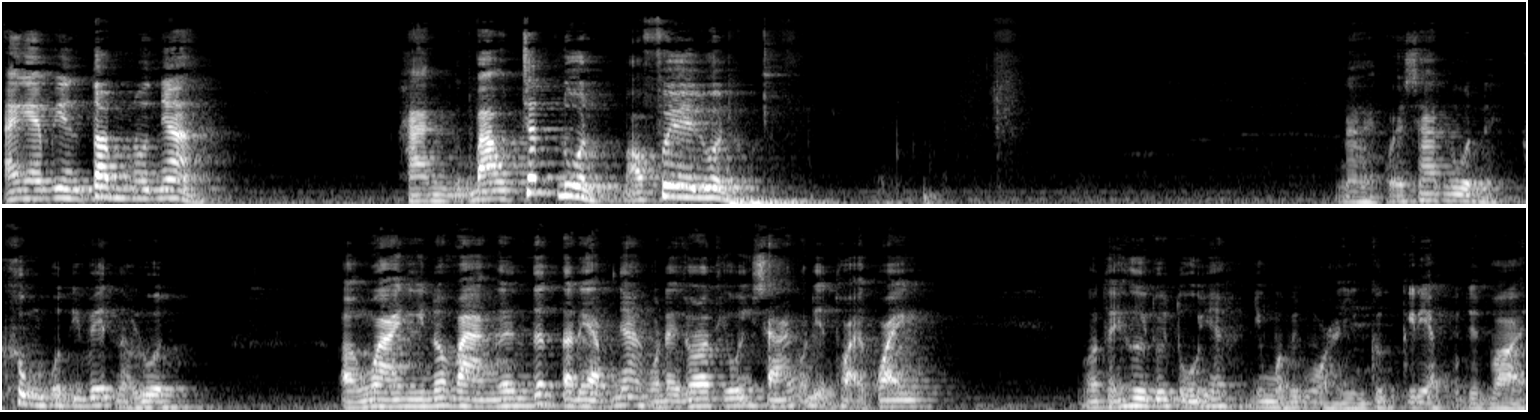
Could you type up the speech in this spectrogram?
Anh em yên tâm luôn nhá. Hàng bao chất luôn bao phê luôn. Này, quay sát luôn này. Không có tí vết nào luôn. Ở ngoài nhìn nó vàng lên, rất là đẹp nhá. Còn này do thiếu ánh sáng, có điện thoại quay. Nó thấy hơi tối tối nhá. Nhưng mà bên ngoài nhìn cực kỳ đẹp và tuyệt vời.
